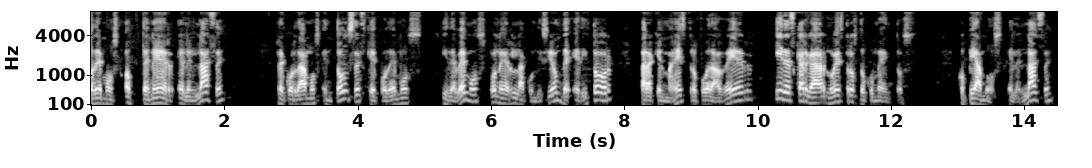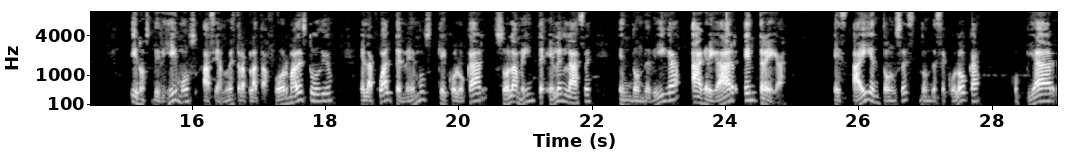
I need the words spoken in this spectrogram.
Podemos obtener el enlace. Recordamos entonces que podemos y debemos poner la condición de editor para que el maestro pueda ver y descargar nuestros documentos. Copiamos el enlace y nos dirigimos hacia nuestra plataforma de estudio en la cual tenemos que colocar solamente el enlace en donde diga agregar entrega. Es ahí entonces donde se coloca copiar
